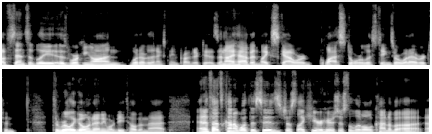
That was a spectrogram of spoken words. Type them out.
ostensibly is working on whatever the next main project is. And I haven't like scoured Glassdoor listings or whatever to to really go into any more detail than that. And if that's kind of what this is, just like here, here's just a little kind of a, a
